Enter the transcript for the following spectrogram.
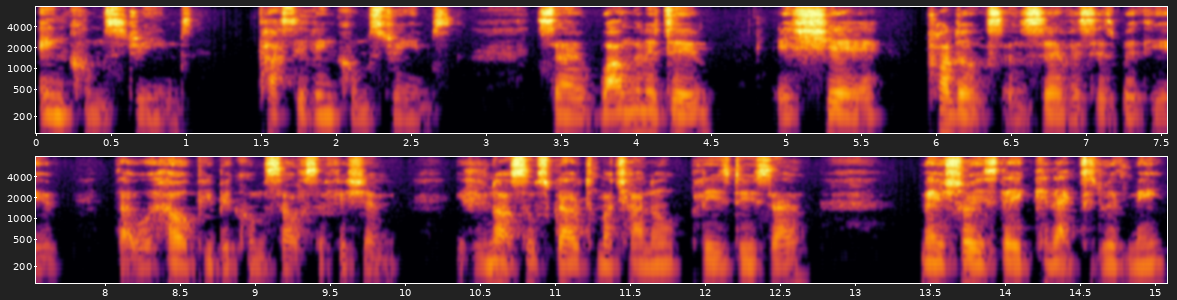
income streams, passive income streams. So what I'm going to do is share products and services with you that will help you become self-sufficient. If you've not subscribed to my channel, please do so. Make sure you stay connected with me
